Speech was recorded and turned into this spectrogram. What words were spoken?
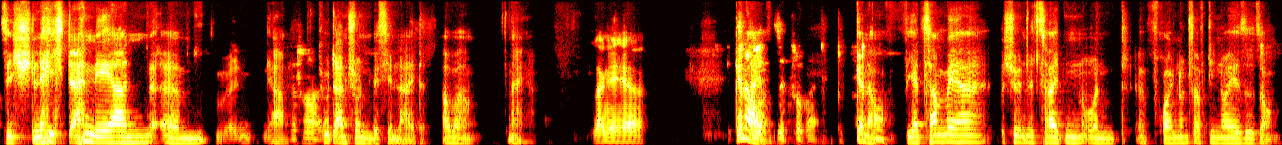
sich schlecht ernähren. Ähm, ja, tut einem schon ein bisschen leid. Aber naja. Lange her. Genau. Genau. Jetzt haben wir schöne Zeiten und äh, freuen uns auf die neue Saison.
